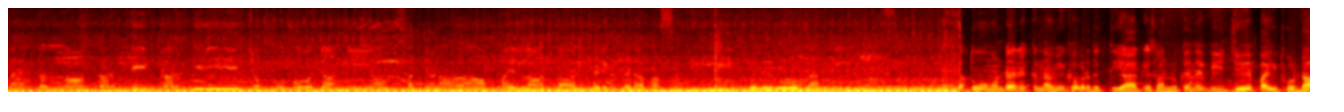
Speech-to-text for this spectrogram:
ਮੈਂ ਗੱਲਾਂ ਕਰਦੀ ਕਰਦੀ, ਚੁੱਪ ਹੋ ਜਾਨੀ ਆ ਸੱਜਣਾ ਪਹਿਲਾਂ ਤਾਂ ਖਿੜਖਿੜ ਹੱਸਦੀ, ਫਿਰ ਰੋ ਜਾਨੀ ਆ ਦੋ ਮੁੰਡਿਆਂ ਨੇ ਇੱਕ ਨਵੀਂ ਖਬਰ ਦਿੱਤੀ ਆ ਕਿ ਸਾਨੂੰ ਕਹਿੰਦੇ ਵੀ ਜੇ ਭਾਈ ਤੁਹਾਡਾ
